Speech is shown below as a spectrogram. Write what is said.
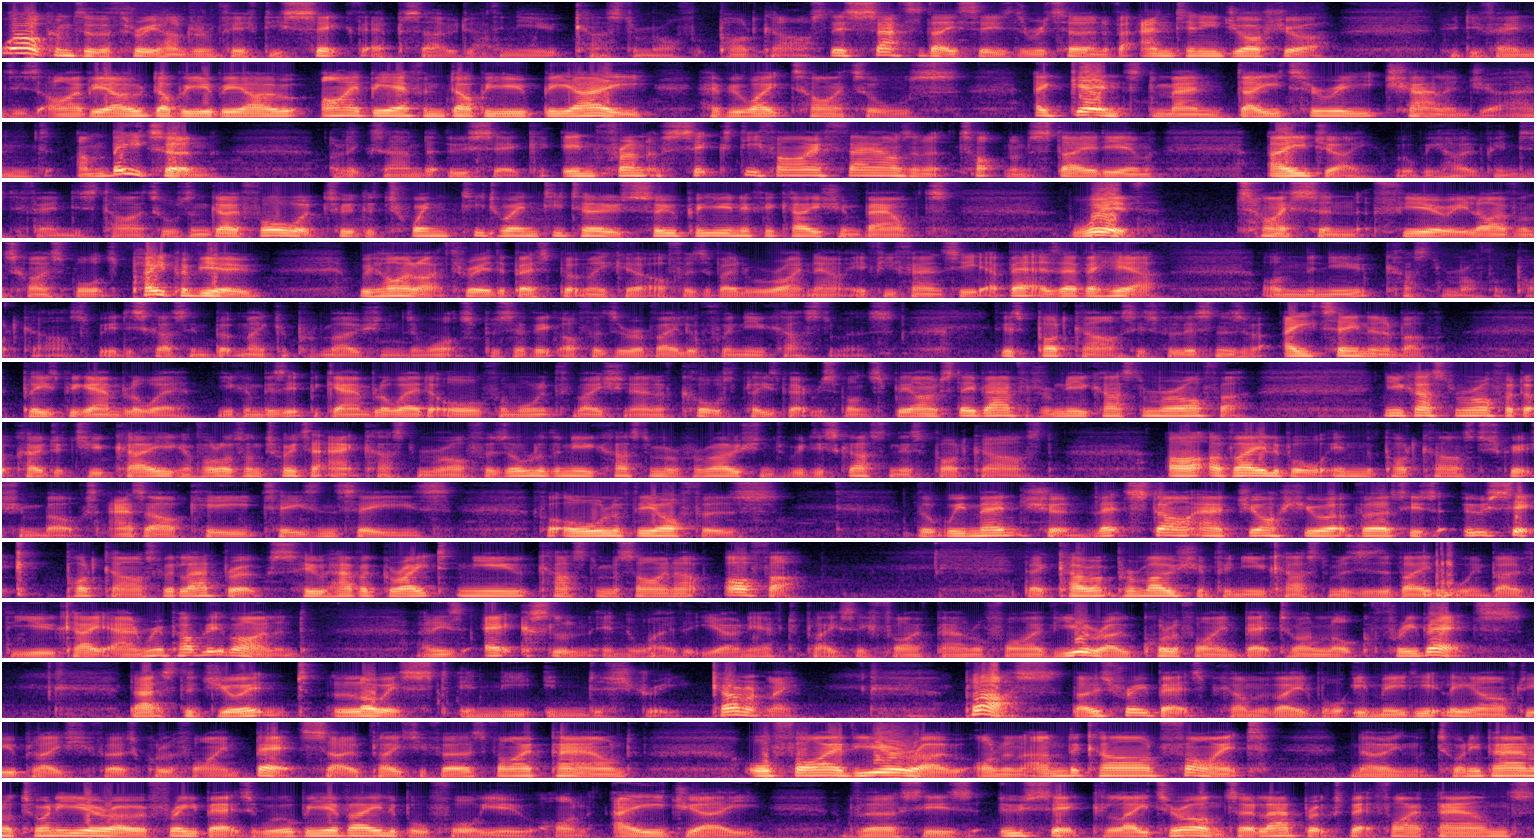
Welcome to the 356th episode of the new Customer Offer podcast. This Saturday sees the return of Anthony Joshua, who defends his IBO, WBO, IBF, and WBA heavyweight titles against mandatory challenger and unbeaten Alexander Usyk in front of 65,000 at Tottenham Stadium. AJ will be hoping to defend his titles and go forward to the 2022 Super Unification bout with Tyson Fury live on Sky Sports pay per view. We highlight three of the best bookmaker offers available right now. If you fancy a bet as ever here on the new customer offer podcast, we're discussing bookmaker promotions and what specific offers are available for new customers. This podcast is for listeners of 18 and above. Please be gamble aware. You can visit begambleaware.org for more information and, of course, please bet responsibly. I'm Steve Bamford from New Customer Offer newcustomeroffer.co.uk. You can follow us on Twitter at Customer Offers. All of the new customer promotions we discuss in this podcast are available in the podcast description box as are key T's and C's for all of the offers that we mention. Let's start our Joshua versus Usyk podcast with Ladbrokes, who have a great new customer sign up offer. Their current promotion for new customers is available in both the UK and Republic of Ireland and is excellent in the way that you only have to place a £5 or €5 Euro qualifying bet to unlock free bets. That's the joint lowest in the industry currently. Plus, those free bets become available immediately after you place your first qualifying bet. So, place your first £5 or €5 Euro on an undercard fight, knowing that £20 or €20 Euro of free bets will be available for you on AJ versus Usyk later on. So, Ladbrokes bet £5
